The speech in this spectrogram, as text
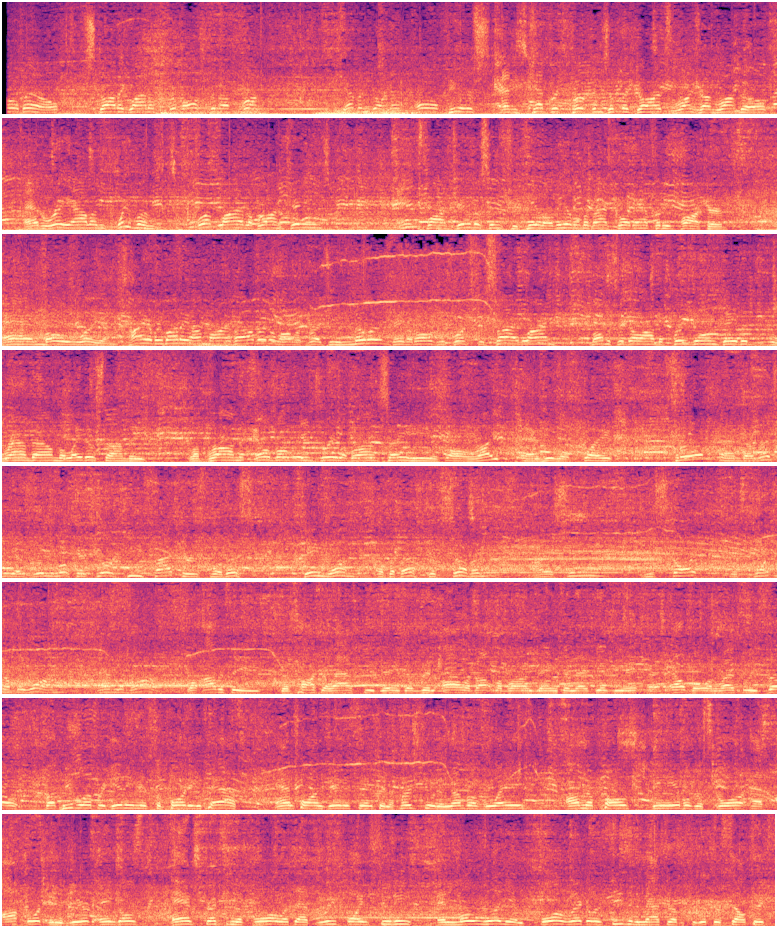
Bell starting lineup for Boston up front. Kevin Garnett, Paul Pierce, and Kendrick Perkins at the guards, Rajon Rondo, and Ray Allen. Cleveland front line, LeBron James, Antawn Jamison, Shaquille O'Neal on the backcourt, Anthony Parker, and Mo Williams. Hi, everybody. I'm Marv Albert, along with Reggie Miller. David Aldridge works the sideline. Moments ago on the pregame, David ran down the latest on the LeBron elbow injury. LeBron saying he is all right, and he will play through it. And uh, Reggie, as we look at your key factors for this game one of the best of seven, I assume you start with point number one and LeBron. Well, obviously, the talk the last few days has been all about LeBron James and that gimpy uh, elbow, and rightfully so. But people are forgetting the supporting cast. Antawn Jamison can hurt you in a number of ways on the post, being able to score at awkward and weird angles, and stretching the floor with that three-point shooting. And Mo Williams, four regular season matchups with the Celtics,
